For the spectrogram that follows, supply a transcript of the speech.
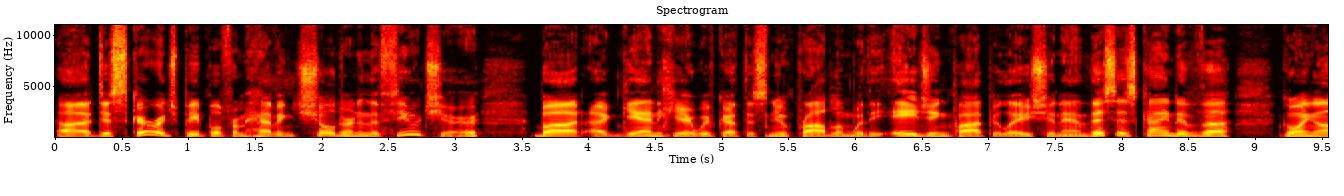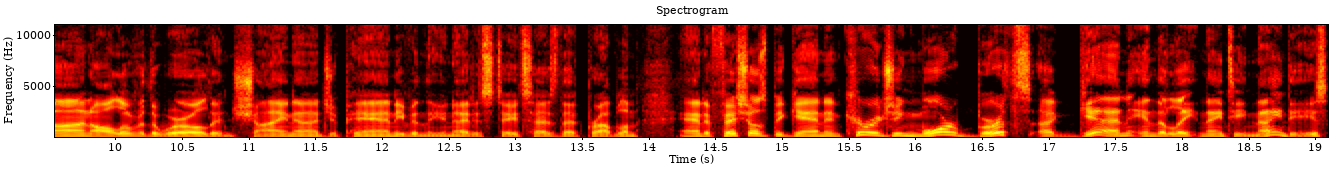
uh, discourage people from having children in the future. But again, here we've got this new problem with the aging population, and this is kind of uh, going on all over the world in China, Japan, even the United States has that problem. And officials began encouraging more births again in the late 1990s,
